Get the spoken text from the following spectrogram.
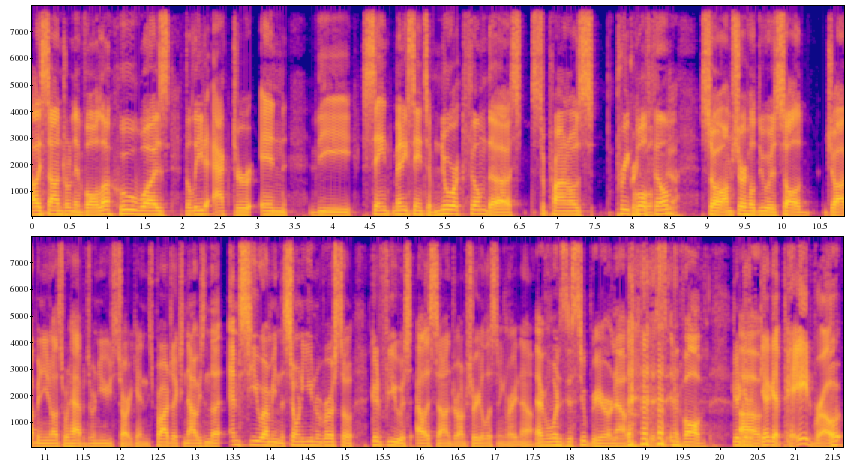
Alessandro Nivola, who was the lead actor in the Saint Many Saints of Newark film, the S- Sopranos prequel, Prequel, film. yeah. So I'm sure he'll do a solid job, and you know that's what happens when you start getting these projects. Now he's in the MCU, I mean the Sony universe. So good for you, Alessandro. I'm sure you're listening right now. Everyone's a superhero now. It's involved. Gotta get, Uh, gotta get paid, bro.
